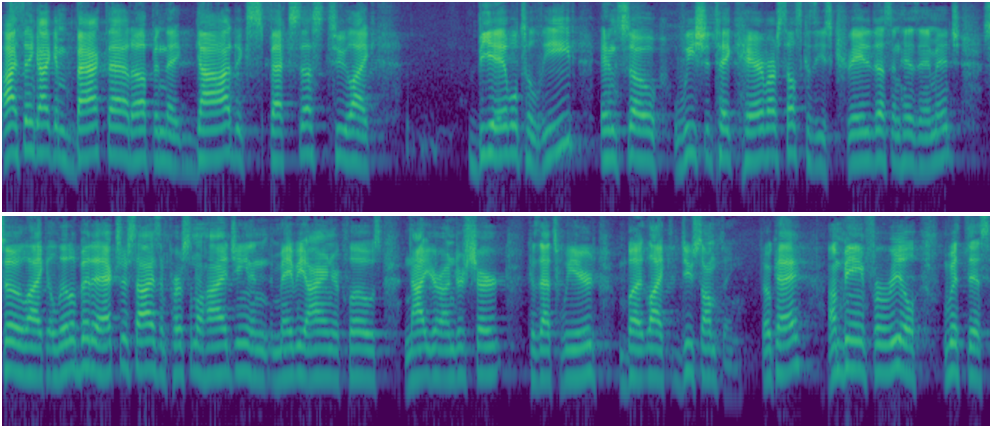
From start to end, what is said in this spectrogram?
I think I can back that up in that God expects us to like be able to lead. And so we should take care of ourselves because He's created us in His image. So, like a little bit of exercise and personal hygiene, and maybe iron your clothes, not your undershirt, because that's weird, but like do something, okay? I'm being for real with this.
